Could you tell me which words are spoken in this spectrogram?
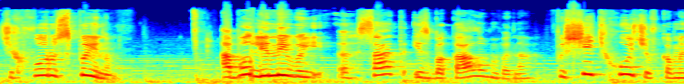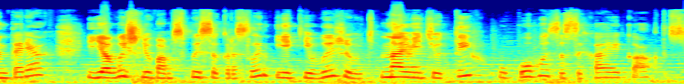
чи хвору спину? Або лінивий е, сад із бокалом вина. Пишіть хочу в коментарях, і я вишлю вам список рослин, які виживуть навіть у тих, у кого засихає кактус.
